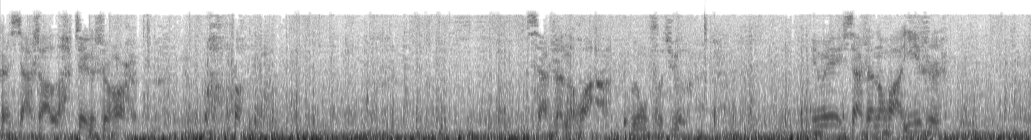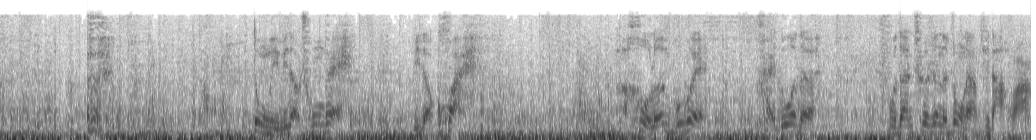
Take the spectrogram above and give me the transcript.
该下山了。这个时候。下山的话不用四驱了，因为下山的话，一是 动力比较充沛，比较快，后轮不会太多的负担车身的重量去打滑；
